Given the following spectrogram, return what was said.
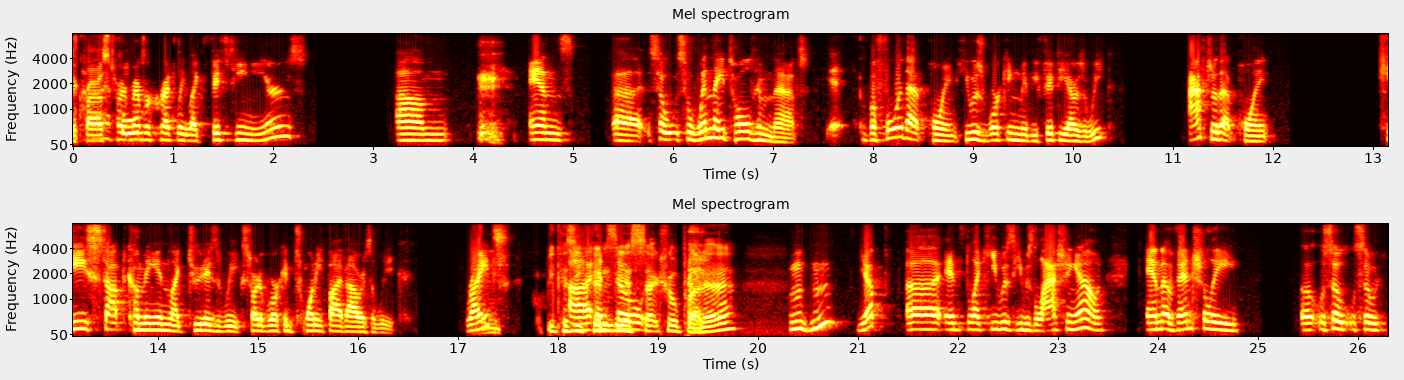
The cross if I remember correctly, like 15 years. Um, and uh, so so when they told him that, eh, before that point, he was working maybe 50 hours a week. After that point, he stopped coming in like two days a week, started working 25 hours a week. Right? because he Uh, couldn't be a sexual predator. Mm-hmm. Yep. Uh, and like he was he was lashing out, and eventually, uh, so so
